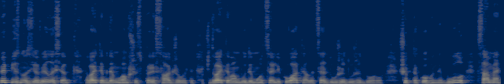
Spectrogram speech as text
Ви пізно з'явилися, давайте будемо вам щось пересаджувати. Чи давайте вам будемо це лікувати, але це дуже-дуже дорого. Щоб такого не було, саме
